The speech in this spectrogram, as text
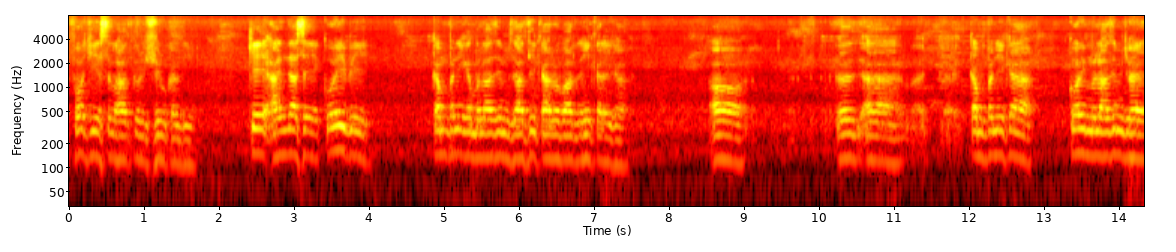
फ़ौजी असलाहत को शुरू कर दी। कि आइंदा से कोई भी कंपनी का मुलाजिम ज़ाती कारोबार नहीं करेगा। और कंपनी का कोई मुलाजिम जो है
